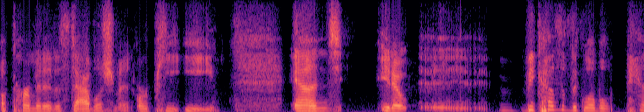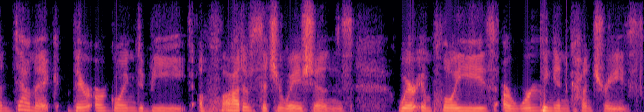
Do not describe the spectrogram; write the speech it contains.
a permanent establishment or PE and you know because of the global pandemic there are going to be a lot of situations where employees are working in countries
